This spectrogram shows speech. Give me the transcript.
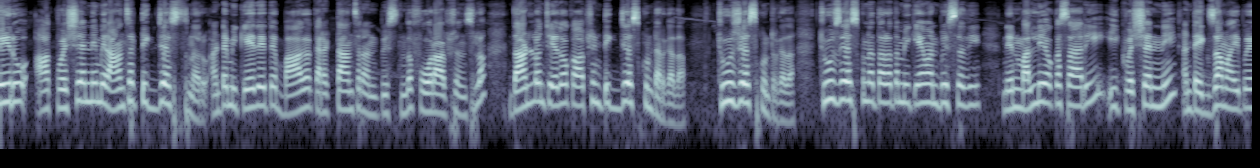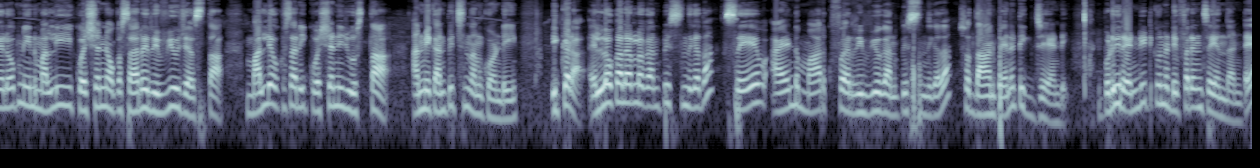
మీరు ఆ క్వశ్చన్ని మీరు ఆన్సర్ టిక్ చేస్తున్నారు. అంటే మీకు ఏదైతే బాగా కరెక్ట్ ఆన్సర్ అనిపిస్తుందో ఫోర్ ఆప్షన్స్లో దాంట్లోంచి ఏదో ఒక ఆప్షన్ టిక్ చేసుకుంటారు కదా చూస్ చేసుకుంటారు కదా. చూస్ చేసుకున్న తర్వాత మీకు ఏమనిపిస్తుంది? నేను మళ్ళీ ఒకసారి ఈ క్వశ్చన్ని అంటే ఎగ్జామ్ అయిపోయేలోపు నేను మళ్ళీ ఈ క్వశ్చన్ని ఒకసారి రివ్యూ చేస్తా మళ్ళీ ఒకసారి ఈ క్వశ్చన్ని చూస్తా అని మీకు అనిపించింది అనుకోండి. ఇక్కడ ఎల్లో కలర్లో కనిపిస్తుంది కదా save and mark for review కనిపిస్తుంది కదా. సో దానిపైన టిక్ చేయండి. ఇప్పుడు ఈ రెండింటికి ఉన్న డిఫరెన్స్ ఏంటంటే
